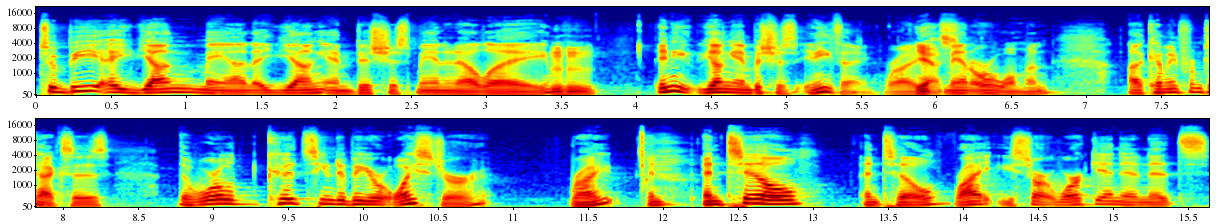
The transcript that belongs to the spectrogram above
to be a young man, a young ambitious man in LA, any young ambitious anything, right? Mm-hmm. Yes. man or woman, uh, coming from Texas, the world could seem to be your oyster, right? And until until right, you start working, and it's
